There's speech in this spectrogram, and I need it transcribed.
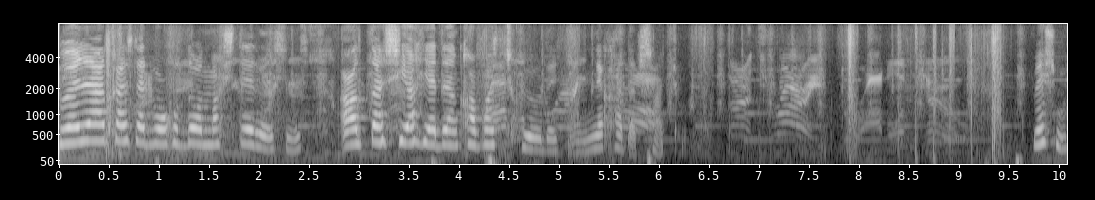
Böyle arkadaşlar bu okulda olmak ister misiniz? Alttan siyah yerden kafa çıkıyor öğretmenin. Ne kadar saçma. Beş mi?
